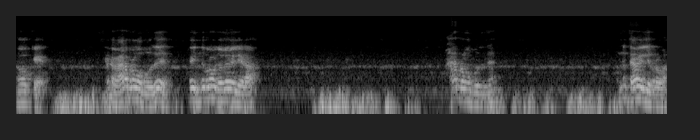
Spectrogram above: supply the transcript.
okay. என்னடா வேற ப்ரோமோ போகுது? ஏய் இந்த ப்ரோமோ சொல்லவே இல்லையாடா. வேற ப்ரோமோ போகுதுங்க. ஒன்றும் தேவையில்லை ப்ரோவா.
